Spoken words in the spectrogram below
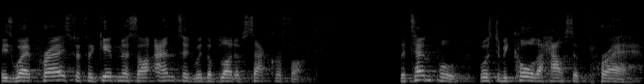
is where prayers for forgiveness are answered with the blood of sacrifice. The temple was to be called a house of prayer.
